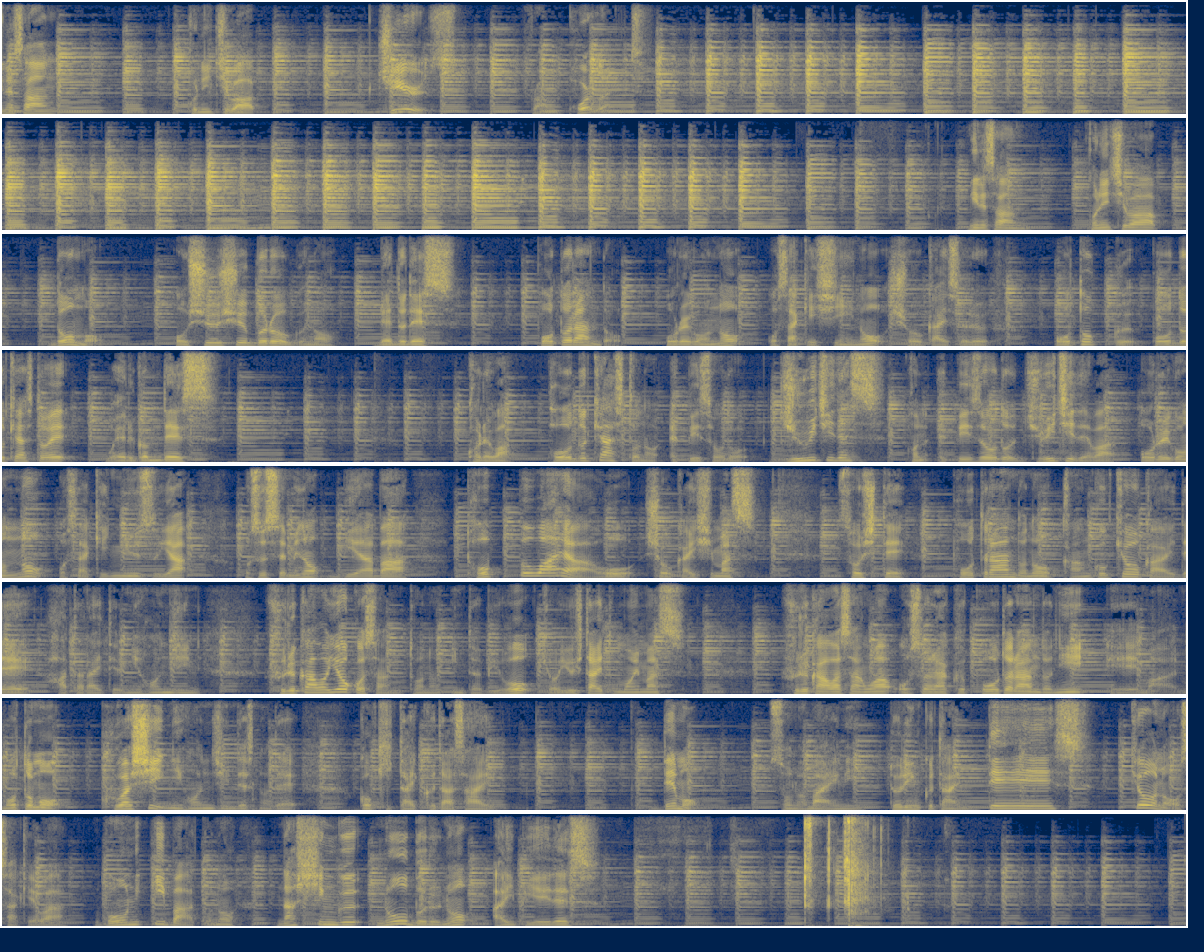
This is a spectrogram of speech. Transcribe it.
皆さん、こんにちは。Cheers from Portland! 皆さん、こんにちは。どうも、お収集ブログのレッドです。ポートランド、オレゴンのお酒シーンを紹介するお得ポッドキャストへウェルカムです。これは、ポッドキャストのエピソード11です。このエピソード11では、オレゴンのお酒ニュースやおすすめのビアバートップワイヤーを紹介します。そして、ポートランドの観光協会で働いている日本人、古川陽子さんとのインタビューを共有したいと思います。古川さんはおそらくポートランドに、えー、まあ、最も詳しい日本人ですので、ご期待ください。でも、その前にドリンクタイムです。今日のお酒は、 Von Ebert の Nothing Noble の IPA です。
